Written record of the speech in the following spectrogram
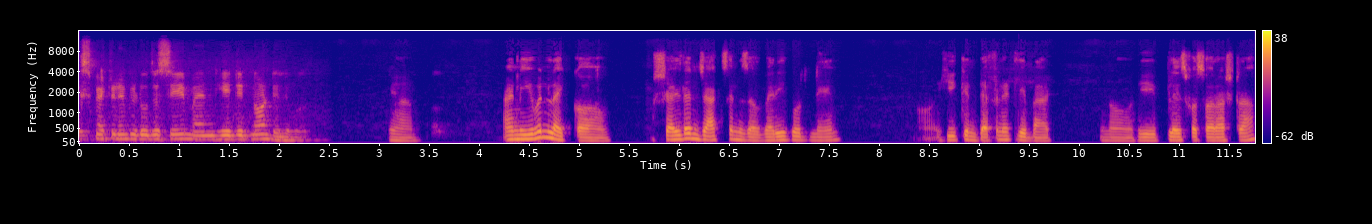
expected him to do the same, and he did not deliver. Yeah, and even like uh, Sheldon Jackson is a very good name. Uh, he can definitely bat. You know, he plays for Saurashtra,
